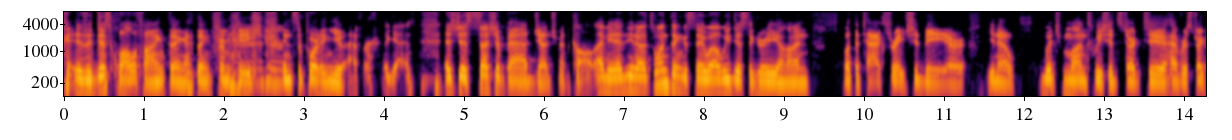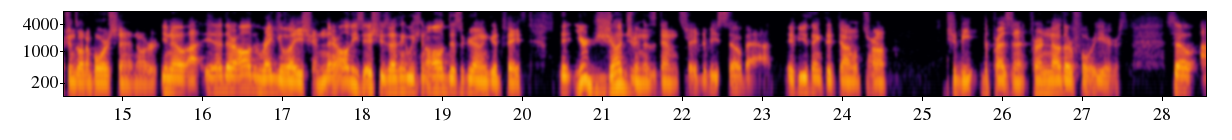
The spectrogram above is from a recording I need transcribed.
is a disqualifying thing, I think, for me Mhm. in supporting you ever again. It's just such a bad judgment call. I mean, you know, it's one thing to say, well, we disagree on what the tax rate should be or you know which month we should start to have restrictions on abortion or you know uh, you know there are all the regulation. There are all these issues i think we can all disagree on in good faith. That your judgment is demonstrated to be so bad if you think that donald Yeah. trump should be the president for another four years. So uh,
